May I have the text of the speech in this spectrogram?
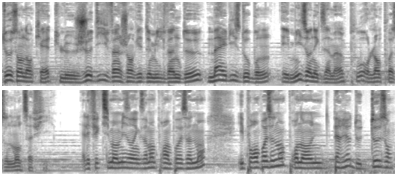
deux ans d'enquête, le jeudi 20 janvier 2022, Maëlys Daubon est mise en examen pour l'empoisonnement de sa fille. Elle est effectivement mise en examen pour empoisonnement, et pour empoisonnement pendant une période de deux ans.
